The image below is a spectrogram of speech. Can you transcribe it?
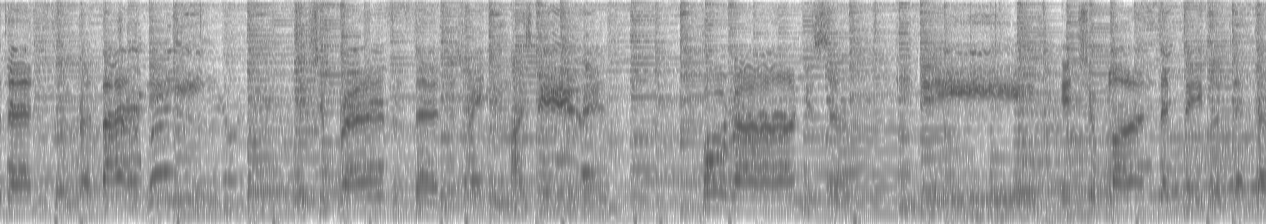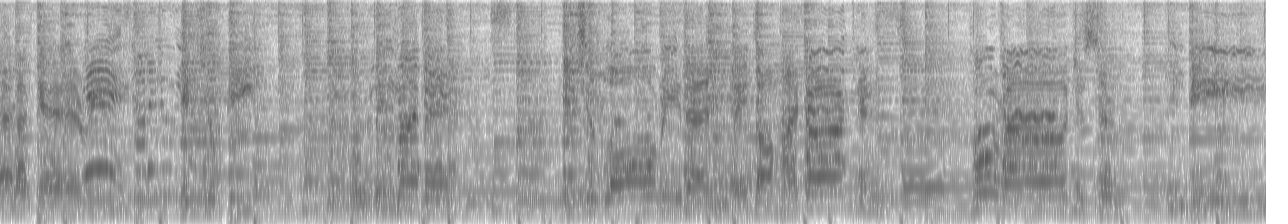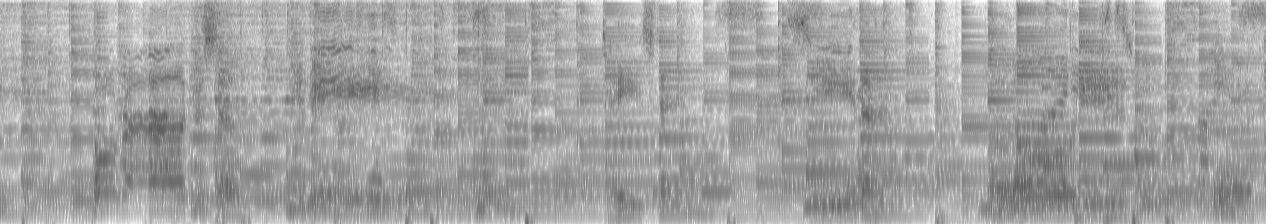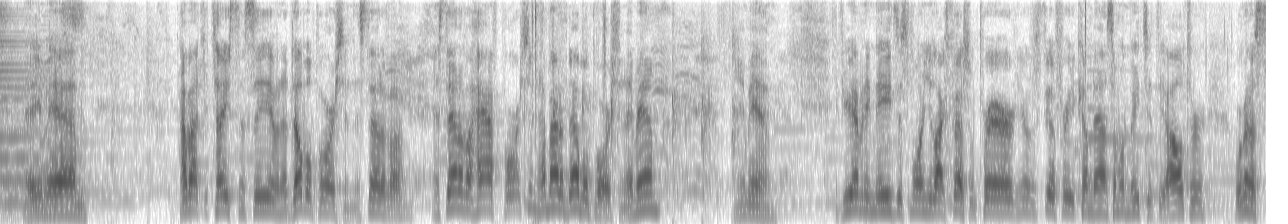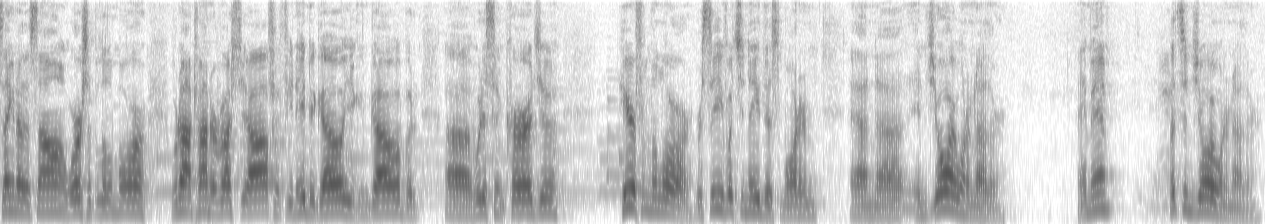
that is the breath I How about you taste and see in a double portion instead of a instead of a half portion? How about a double portion? Amen. Amen. If you have any needs this morning, you like special prayer, you know, feel free to come down. Someone meets you at the altar. We're going to sing another song and worship a little more. We're not trying to rush you off. If you need to go, you can go, but uh, we just encourage you. Hear from the Lord. Receive what you need this morning and uh, enjoy one another. Amen? Amen? Let's enjoy one another.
